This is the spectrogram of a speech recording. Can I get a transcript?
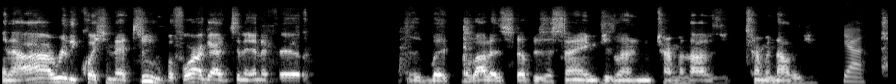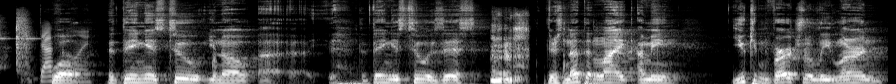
and I really questioned that too before I got to the NFL. But a lot of the stuff is the same. You just learn new terminology. Terminology. Yeah, definitely. Well, the thing is too, you know, uh, the thing is too is this: there's nothing like. I mean, you can virtually learn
